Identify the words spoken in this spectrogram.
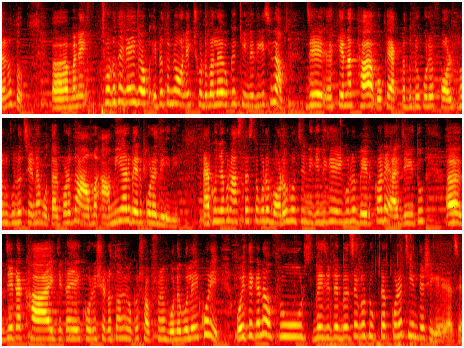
জানো তো? মানে ছোট থেকেই যখন এটা তো আমি অনেক ছোটবেলায় ওকে কিনে দিয়েছিলাম যে কেনা থাক ওকে একটা দুটো করে ফল ঠলগুলো চেনাবো তারপরে তো আম- আমি আর বের করে দিয়ে দিই। এখন যখন আস্তে আস্তে করে বড় হচ্ছে নিজে নিজে এইগুলো বের করে আর যেহেতু যেটা খাই যেটা এই করি সেটা তো আমি ওকে সবসময় বলে বলেই করি ওই থেকে না ফ্রুটস ভেজিটেবলস এগুলো টুকটাক করে চিনতে শিখে গেছে।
